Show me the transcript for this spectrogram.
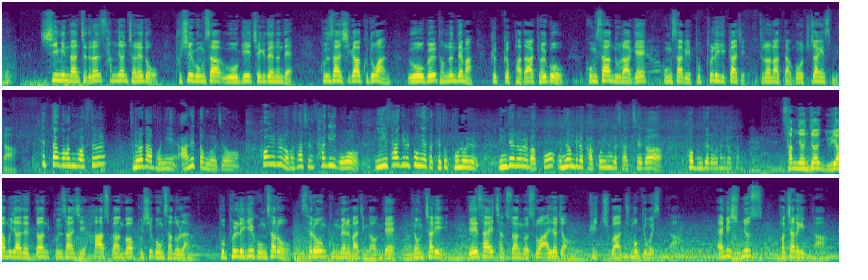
시민단체들은 3년 전에도 부실공사 의혹이 제기됐는데 군산시가 그동안 의혹을 덮는 데만 급급하다 결국 공사 누락에 공사비 부풀리기까지 드러났다고 주장했습니다. 했다고 한 것을 들여다 보니 안 했던 거죠. 허위를 넘어 사실 사기고 이 사기를 통해서 계속 돈을 임대료를 받고 운영비를 받고 있는 것 자체가 더 문제라고 생각합니다. 3년 전 유야무야됐던 군산시 하수관거 부실공사 논란. 부풀리기 공사로 새로운 국면을 맞은 가운데 경찰이 내사에 착수한 것으로 알려져 귀추가 주목되고 있습니다. MBC 뉴스 박찬익입니다.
